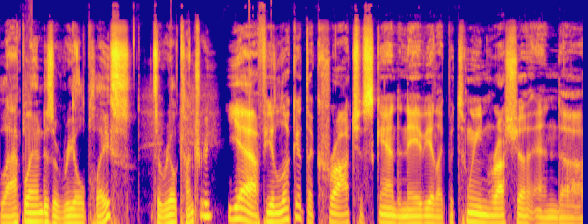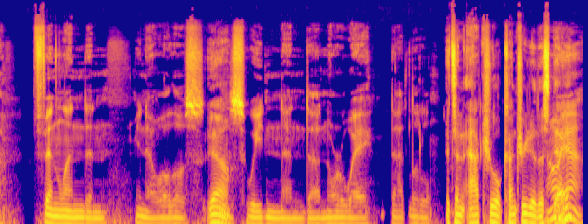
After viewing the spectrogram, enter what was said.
Lapland is a real place. It's a real country. Yeah, if you look at the crotch of Scandinavia, like between Russia and uh, Finland, and you know all those, Yeah. Sweden and uh, Norway, that little It's an actual country to this oh day. yeah,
